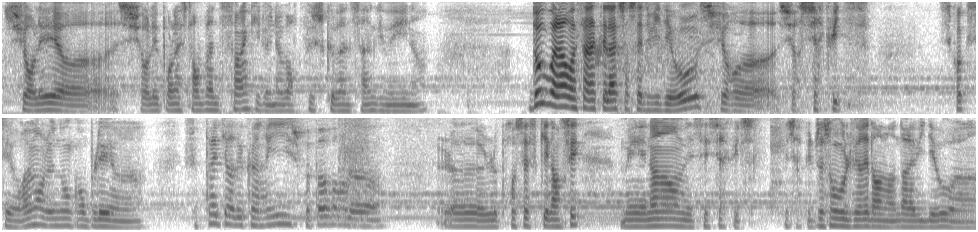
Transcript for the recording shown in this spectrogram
sur les, euh, sur les pour l'instant 25, il doit y en avoir plus que 25 j'imagine. Hein. Donc voilà, on va s'arrêter là sur cette vidéo, sur, euh, sur Circuits. Je crois que c'est vraiment le nom complet. Hein. Je peux pas dire de conneries, je peux pas voir le, le process qui est lancé. Mais non, non, mais c'est Circuits. De toute façon, vous le verrez dans, la vidéo, euh,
